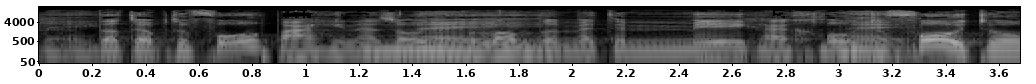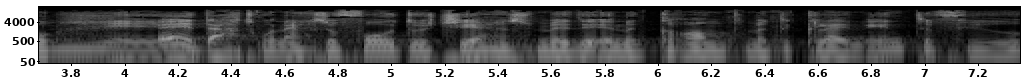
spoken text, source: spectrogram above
Nee. dat hij op de voorpagina zouden Nee. belanden met een mega grote Nee. foto. Nee. Wij dachten gewoon echt een fotootje ergens midden in een krant met een klein interview.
